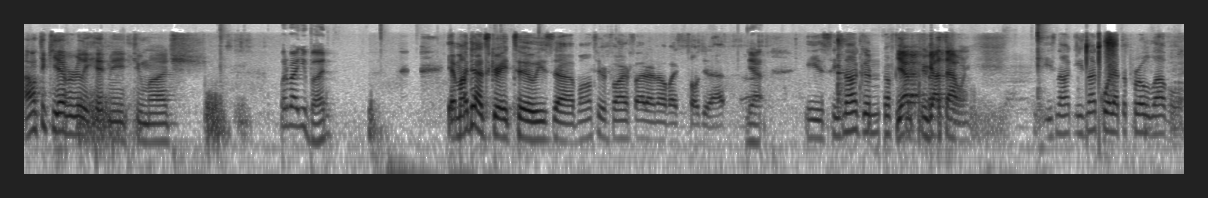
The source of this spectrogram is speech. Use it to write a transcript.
I don't think he ever really hit me too much. What about you, Bud? Yeah, my dad's great too. He's a volunteer firefighter. I don't know if I told you that. Uh, Yeah. He's he's not good enough. Yep, you got that professional. He's not he's not quite at the pro level,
